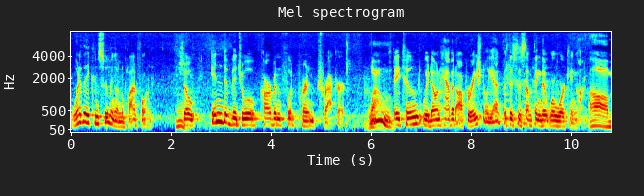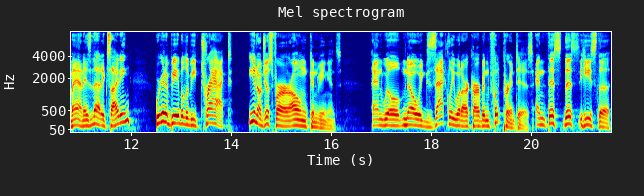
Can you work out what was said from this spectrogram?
What are they consuming on the platform? Hmm. So, individual carbon footprint tracker. Wow. Stay tuned. We don't have it operational yet, but this is something that we're working on. Oh, man, isn't that exciting? We're going to be able to be tracked, you know, just for our own convenience. And we'll know exactly what our carbon footprint is. And this, this, he's the,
